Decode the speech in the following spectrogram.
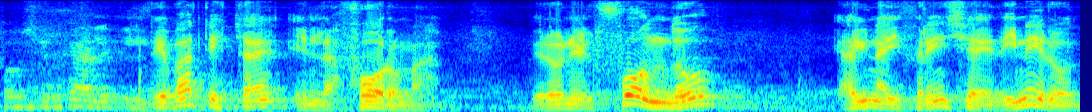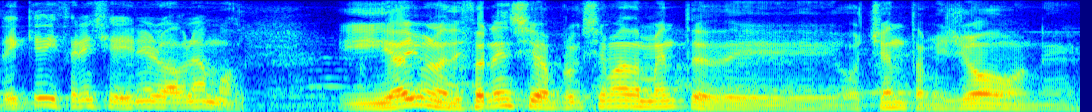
Concejal, el debate está en la forma, pero en el fondo hay una diferencia de dinero. ¿De qué diferencia de dinero hablamos? Y hay una diferencia aproximadamente de 80 millones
